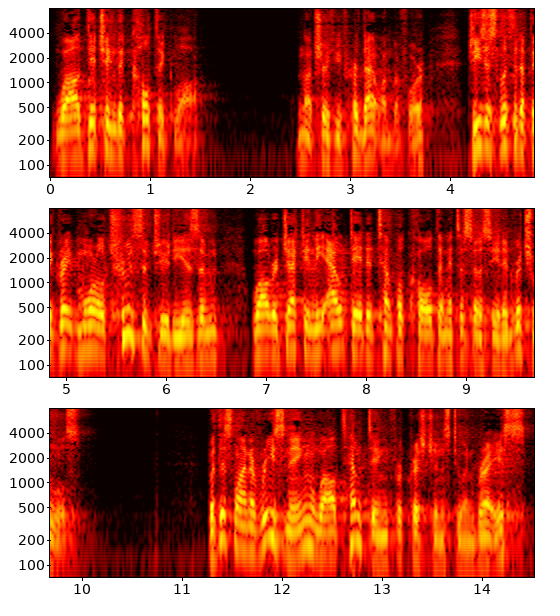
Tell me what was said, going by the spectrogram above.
while ditching the cultic law. I'm not sure if you've heard that one before. Jesus lifted up the great moral truths of Judaism while rejecting the outdated temple cult and its associated rituals. But this line of reasoning, while tempting for Christians to embrace,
